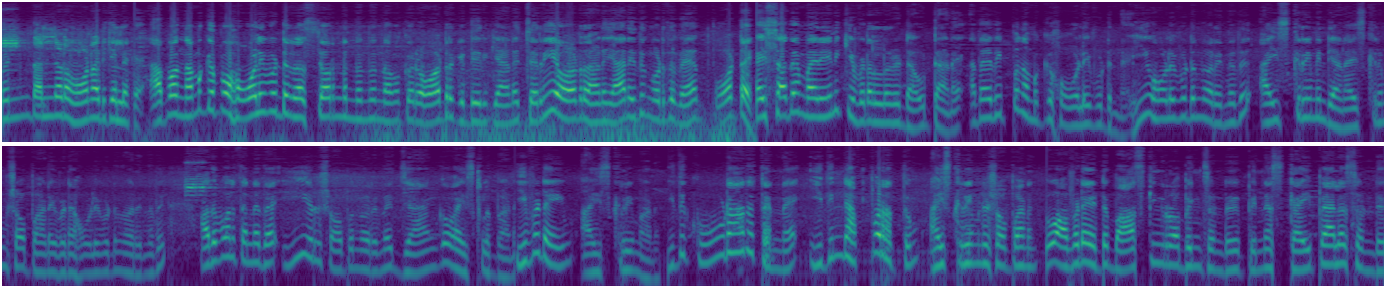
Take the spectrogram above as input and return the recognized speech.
പിന്നല്ലട ഓൺ അടിക്കല്ലേ. അപ്പൊ നമുക്കിപ്പോ ഹോളിവുഡ് റെസ്റ്റോറന്റിൽ നിന്ന് നമുക്ക് ഒരു ഓർഡർ കിട്ടിയിരിക്കുകയാണ്. ചെറിയ ഓർഡർ ആണ്. ഞാൻ ഇതും കൊടുത്ത് വേ പോട്ടെ. അതേമാതിരി എനിക്ക് ഇവിടെ ഒരു ആണ്. അതായത് ഇപ്പൊ നമുക്ക് ഹോളിവുഡിന്റെ ഈ ഹോളിവുഡ് എന്ന് പറയുന്നത് ഐസ്ക്രീമിന്റെ ആണ് ഐസ്ക്രീം ഷോപ്പ് ആണ് ഇവിടെ ഹോളിവുഡ് എന്ന് പറയുന്നത്. അതുപോലെ തന്നെ ഈ ഒരു ഷോപ്പ് എന്ന് പറയുന്നത് ജാങ്കോ ഐസ് ആണ് ഇവിടെയും ഐസ്ക്രീം ആണ് ഇത് കൂടാതെ തന്നെ ഇതിന്റെ അപ്പുറത്തും ഐസ്ക്രീമിന്റെ ഷോപ്പാണ്. അവിടെയായിട്ട് ബാസ്കിംഗ് റോബിൻസ് ഉണ്ട് പിന്നെ സ്കൈ പാലസ് ഉണ്ട്.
